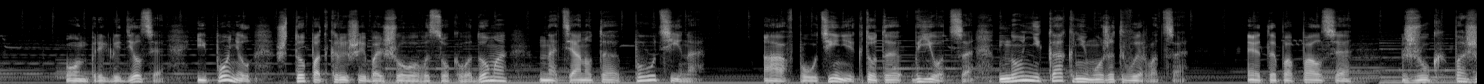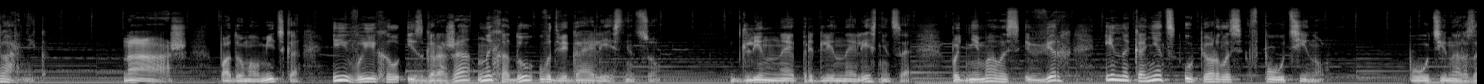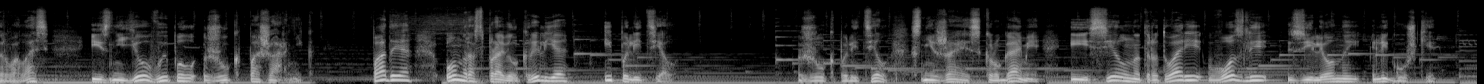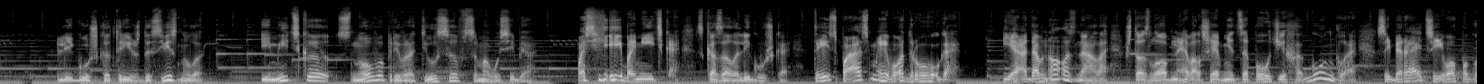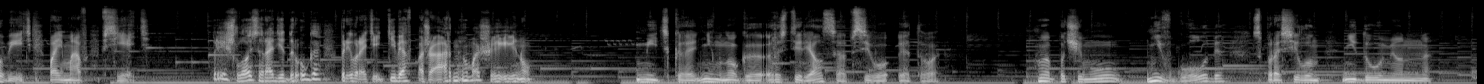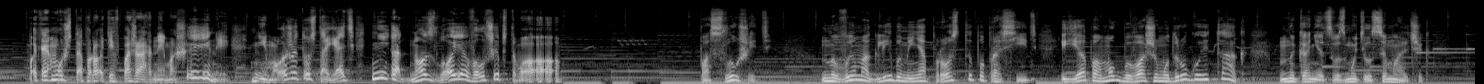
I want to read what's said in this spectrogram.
он пригляделся и понял, что под крышей большого высокого дома натянута паутина. А в паутине кто-то бьется, но никак не может вырваться. Это попался жук-пожарник. «Наш!» – подумал Митька и выехал из гаража на ходу, выдвигая лестницу. Длинная-предлинная лестница поднималась вверх и, наконец, уперлась в паутину. Паутина разорвалась, из нее выпал жук-пожарник. Падая, он расправил крылья и полетел. Жук полетел, снижаясь кругами, и сел на тротуаре возле зеленой лягушки. Лягушка трижды свистнула, и Митька снова превратился в самого себя. «Спасибо, Митька», — сказала лягушка. «Ты спас моего друга». Я давно знала, что злобная волшебница паучиха Гунгла собирается его погубить, поймав в сеть. Пришлось ради друга превратить тебя в пожарную машину. Митька немного растерялся от всего этого. «А почему не в голубя?» – спросил он недоуменно. «Потому что против пожарной машины не может устоять ни одно злое волшебство». «Послушайте, но вы могли бы меня просто попросить, и я помог бы вашему другу и так», — наконец возмутился мальчик.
